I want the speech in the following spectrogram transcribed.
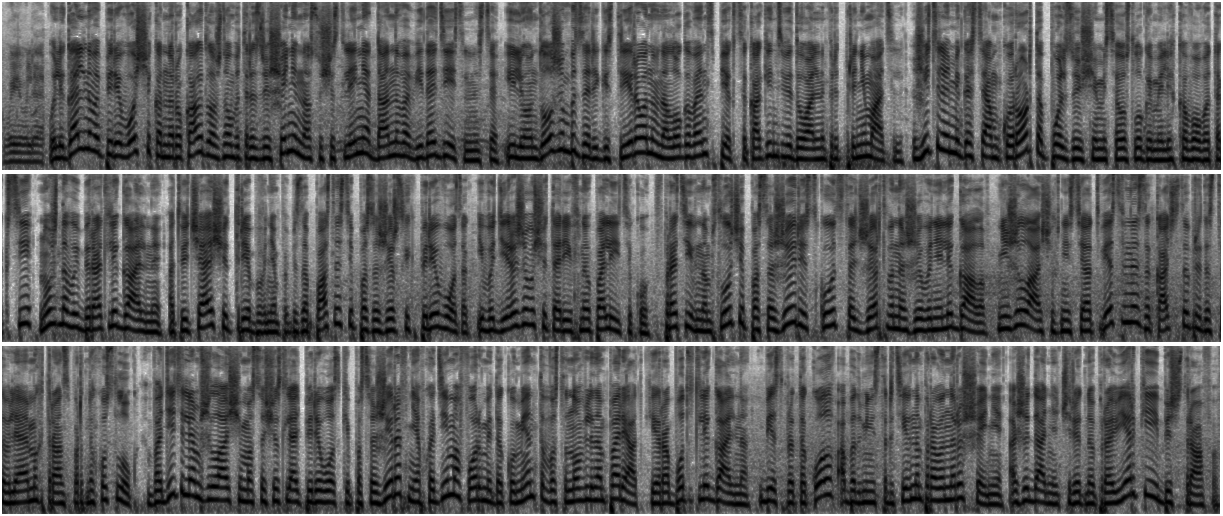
выявляет. У легального перевозчика на руках должно быть разрешение на осуществление данного вида деятельности, или он должен быть зарегистрирован в налоговой инспекции как индивидуальный предприниматель. Жителям и гостям курорта, пользующимися услугами легкового такси, нужно выбирать легальные, отвечающие требованиям по безопасности пассажирских перевозок и выдерживающие тарифную политику. В противном случае пассажир рискует стать жертвой нажива нелегалов, не желающих нести ответственность за качество предоставляемых транспортных услуг. Водителям, желающим осуществлять перевозки перевозки пассажиров необходимо оформить документы в установленном порядке и работать легально, без протоколов об административном правонарушении, ожидания очередной проверки и без штрафов.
